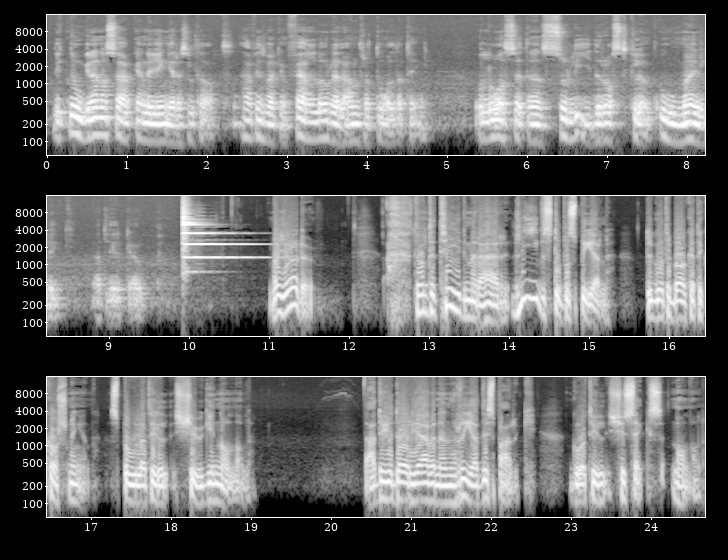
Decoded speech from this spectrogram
Ditt noggranna sökande ger inget resultat. Här finns varken fällor eller andra dolda ting. Och låset är en solid rostklump omöjlig att lirka upp. Vad gör du? Ah, du har inte tid med det här. Liv står på spel. Du går tillbaka till korsningen. Spola till 20.00. Ja, du ger dörrjäveln en redig spark. Gå till 26.00.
